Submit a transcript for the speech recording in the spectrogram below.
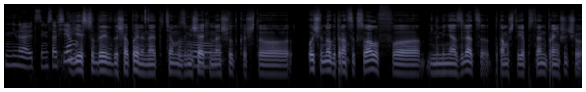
не нравится им совсем. Есть у Дэвида Шапеля на эту тему замечательная шутка, что очень много транссексуалов э, на меня злятся, потому что я постоянно про них шучу.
